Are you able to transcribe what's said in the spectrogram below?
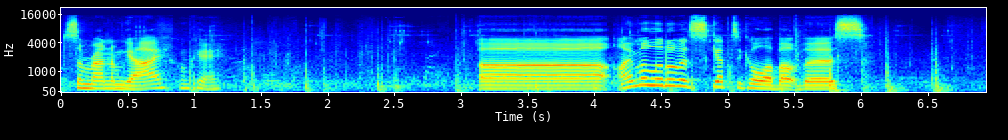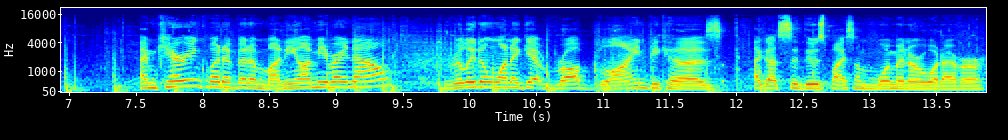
Some random guy? Okay. Uh, I'm a little bit skeptical about this. I'm carrying quite a bit of money on me right now. Really don't want to get robbed blind because I got seduced by some woman or whatever.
